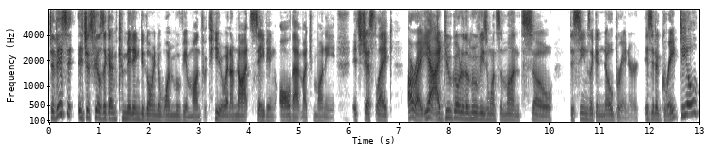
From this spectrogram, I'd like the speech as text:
To this, it, it, just feels like I'm committing to going to one movie a month with you and I'm not saving all that much money. It's just like, all right, yeah, I do go to the movies once a month. So this seems like a no brainer. Is it a great deal?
